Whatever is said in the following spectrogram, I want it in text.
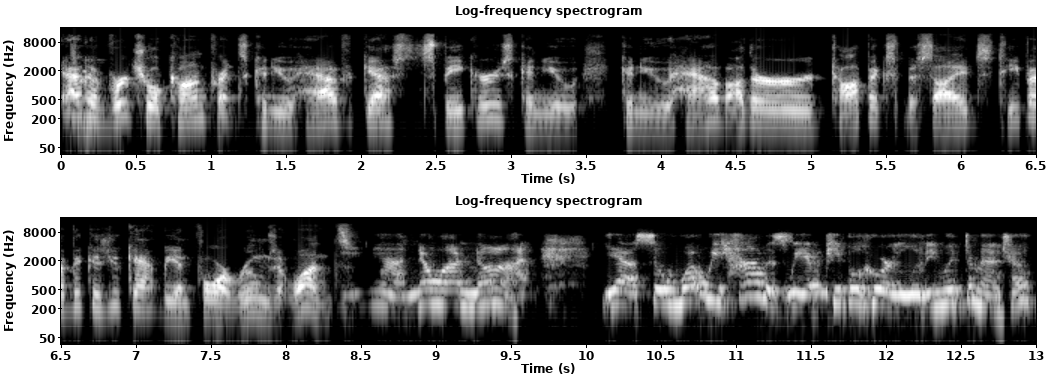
at a virtual conference, can you have guest speakers? Can you can you have other topics besides Teepa because you can't be in four rooms at once? Yeah, no, I'm not. Yeah, so what we have is we have people who are living with dementia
